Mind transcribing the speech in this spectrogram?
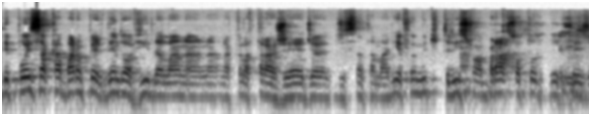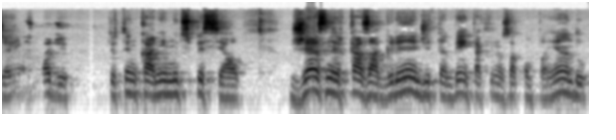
depois acabaram perdendo a vida lá na, na, naquela tragédia de Santa Maria. Foi muito triste. Um abraço a todos vocês aí, cidade que eu tenho um carinho muito especial. Gessner Casagrande também está aqui nos acompanhando.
